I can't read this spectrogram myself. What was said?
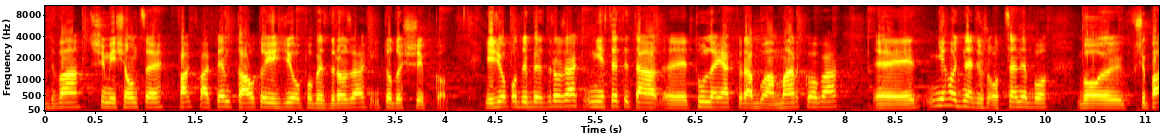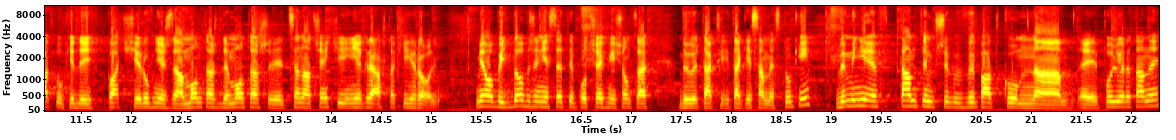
2-3 miesiące. Fakt faktem to auto jeździło po bezdrożach i to dość szybko. Jeździło po tych bezdrożach. Niestety ta tuleja, która była markowa, nie chodzi nawet już o cenę, bo, bo w przypadku, kiedy płaci się również za montaż, demontaż, cena części nie gra aż takiej roli. Miało być dobrze, niestety po trzech miesiącach były takie, takie same stuki. Wymieniłem w tamtym wypadku na e, poliuretany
